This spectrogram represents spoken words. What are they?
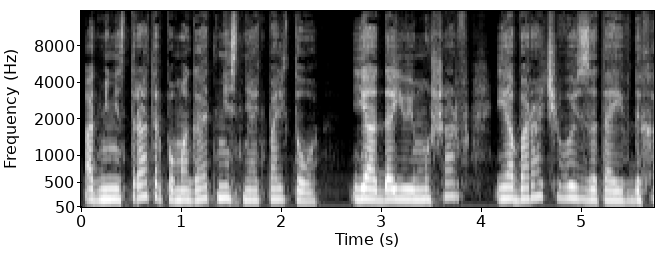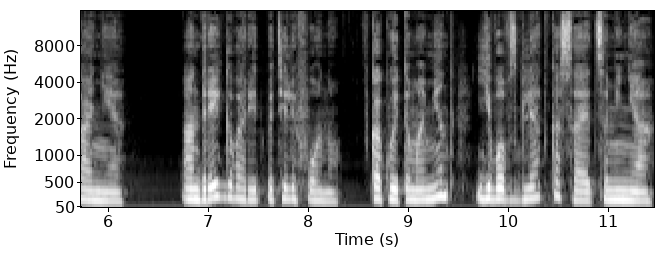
Администратор помогает мне снять пальто. Я отдаю ему шарф и оборачиваюсь, затаив дыхание. Андрей говорит по телефону. В какой-то момент его взгляд касается меня.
